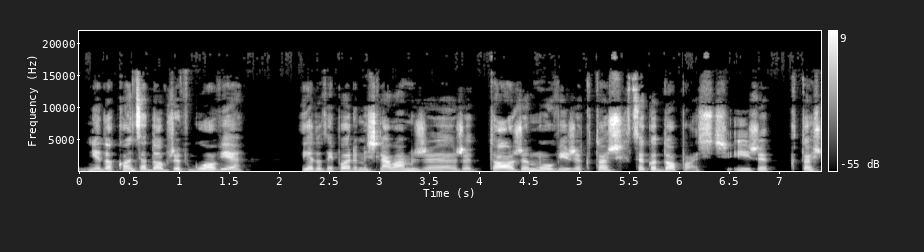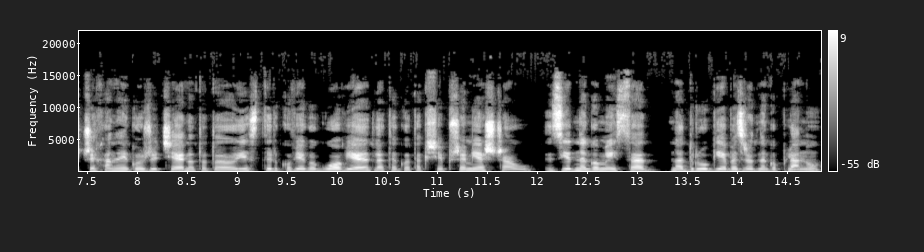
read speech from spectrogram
nie do końca dobrze w głowie, ja do tej pory myślałam, że, że to, że mówi, że ktoś chce go dopaść i że ktoś czyha na jego życie, no to to jest tylko w jego głowie, dlatego tak się przemieszczał z jednego miejsca na drugie bez żadnego planu.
